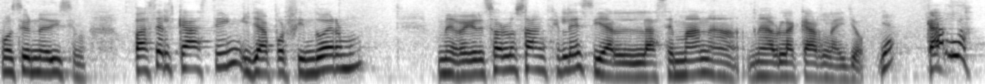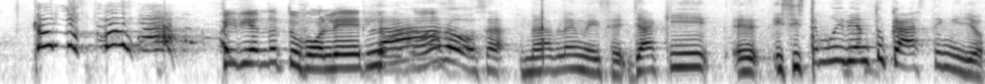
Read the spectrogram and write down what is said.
emocionadísima. Pasa el casting y ya por fin duermo. me regreso a Los Ángeles y a la semana me habla Carla y yo, ¿ya? Carla. Pidiendo tu boleto, ¿no? Claro, o sea, me habla y me dice, Jackie, eh, hiciste muy bien tu casting y yo,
